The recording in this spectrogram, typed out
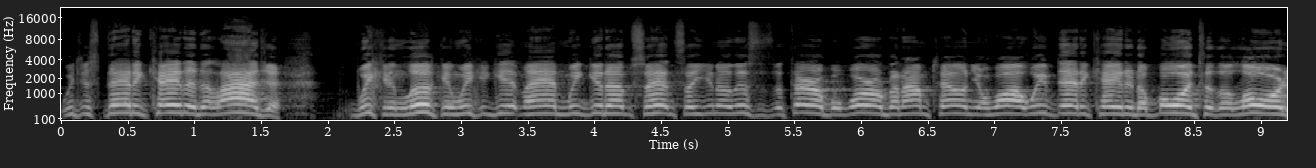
We just dedicated Elijah we can look and we can get mad and we get upset and say, you know, this is a terrible world, but I'm telling you what, we've dedicated a boy to the Lord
